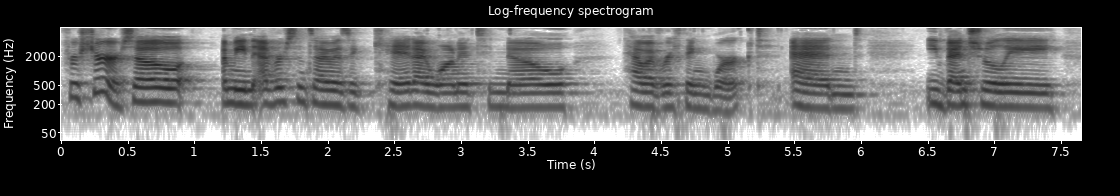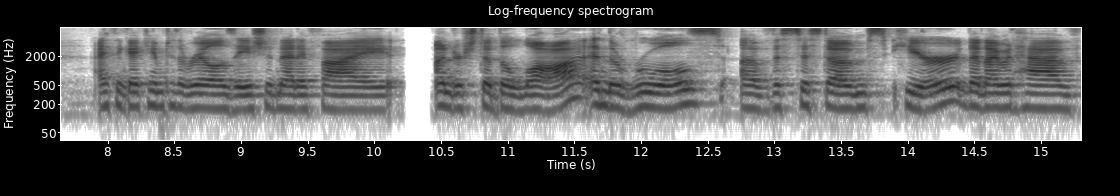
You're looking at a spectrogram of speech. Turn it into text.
For sure. So, I mean, ever since I was a kid, I wanted to know how everything worked. And eventually, I think I came to the realization that if I understood the law and the rules of the systems here, then I would have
